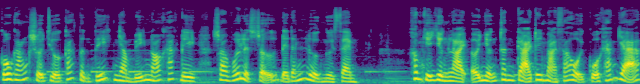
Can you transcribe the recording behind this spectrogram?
cố gắng sửa chữa các tình tiết nhằm biến nó khác đi so với lịch sử để đánh lừa người xem. Không chỉ dừng lại ở những tranh cãi trên mạng xã hội của khán giả,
